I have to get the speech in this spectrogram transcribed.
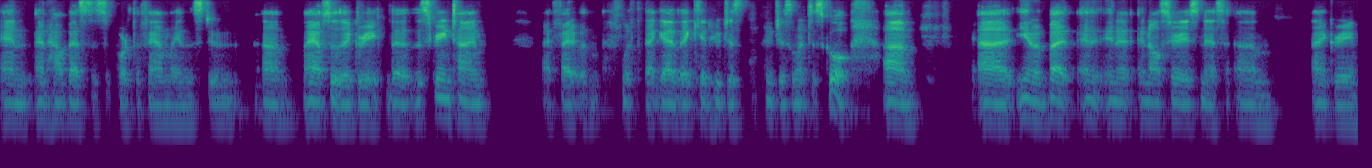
and and how best to support the family and the student um i absolutely agree the the screen time I fight it with with that guy, that kid who just who just went to school. Um, uh, you know, but in in, in all seriousness, um, I agree.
